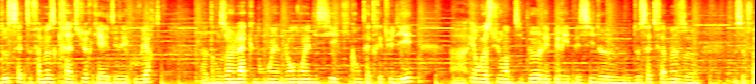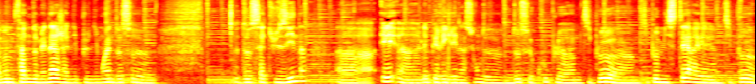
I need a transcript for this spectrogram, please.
de cette fameuse créature qui a été découverte dans un lac non loin, d'ici et qui compte être étudié. Euh, et on va suivre un petit peu les péripéties de, cette, fameuse, femme de ménage, ni plus ni moins de, ce, de cette usine, euh, et euh, les pérégrinations de, ce couple un petit, peu, un petit peu mystère et un petit peu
